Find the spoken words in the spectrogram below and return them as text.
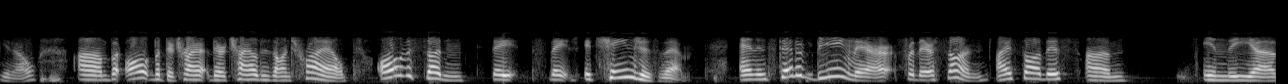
you know, um, but all but their tri- their child is on trial. All of a sudden, they they it changes them, and instead of being there for their son, I saw this um, in the uh,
